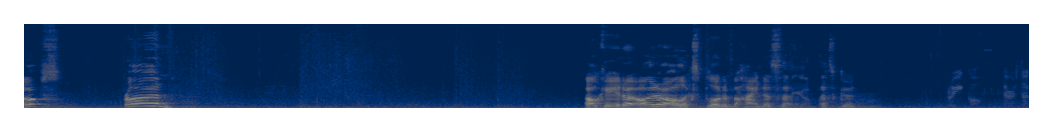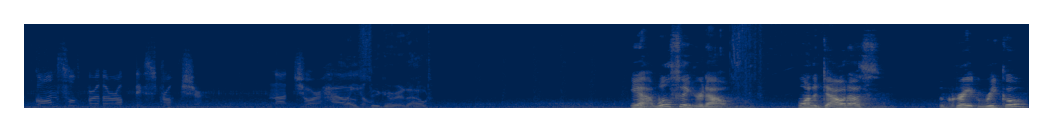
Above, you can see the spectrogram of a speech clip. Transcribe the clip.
Oops! Run! Okay, it, it all exploded behind us. That, that's good. Rico, there's a console further up this structure. Not sure how I'll you'll figure it out. Yeah, we'll figure it out. Want to doubt us? The great Rico?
